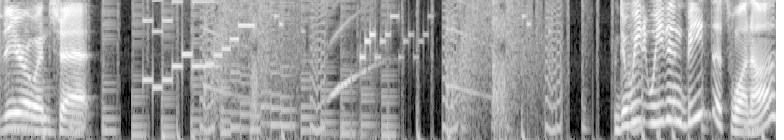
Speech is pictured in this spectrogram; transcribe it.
zero in chat. Do we we didn't beat this one, huh?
